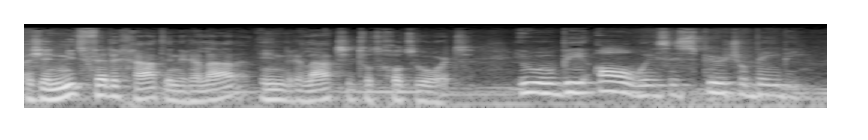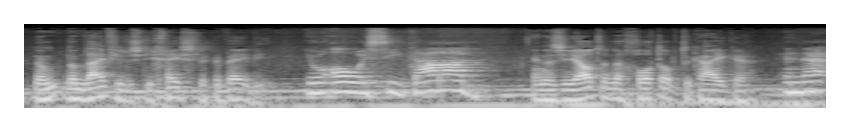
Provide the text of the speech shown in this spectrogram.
Als je niet verder gaat in de, rela- in de relatie tot Gods woord, You will be always a spiritual baby. dan, dan blijf je dus die geestelijke baby. You will always see God En dan zie je altijd naar God op te kijken. and that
